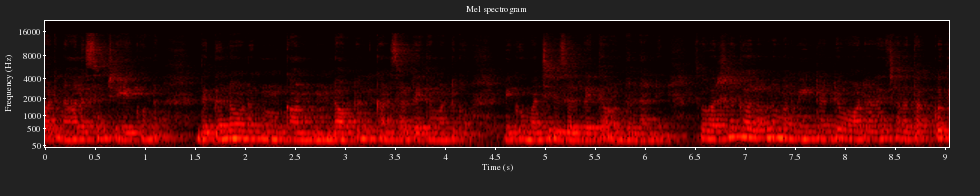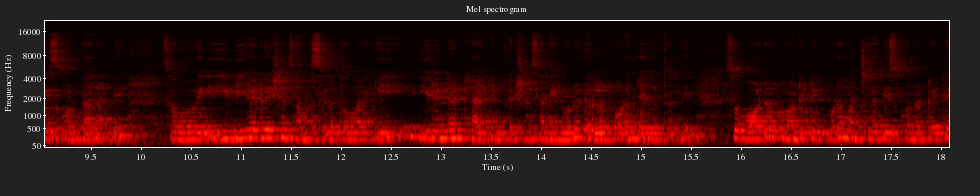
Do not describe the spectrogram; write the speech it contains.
వాటిని ఆలస్యం చేయకుండా దగ్గరలో ఉన్న డాక్టర్ని కన్సల్ట్ అయితే మటుకు మీకు మంచి రిజల్ట్ అయితే ఉంటుందండి. సో వర్షాకాలంలో మనం ఏంటంటే వాటర్ అనేది చాలా తక్కువ తీసుకుంటారండి. సో ఈ డిహైడ్రేషన్ సమస్యలతో మనకి యూరినరీ ట్రాక్ ఇన్ఫెక్షన్స్ అనేవి కూడా డెవలప్ అవ్వడం జరుగుతుంది. సో వాటర్ క్వాంటిటీ కూడా మంచిగా తీసుకున్నట్టయితే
